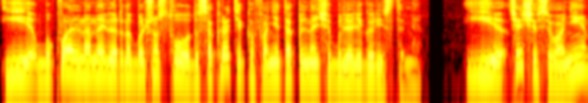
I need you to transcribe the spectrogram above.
И буквально, наверное, большинство досократиков, они так или иначе были аллегористами. И чаще всего они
